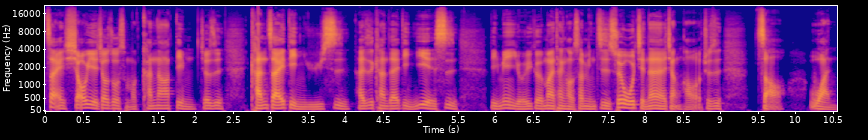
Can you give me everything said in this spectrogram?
在宵夜叫做什么坎拉店，就是坎仔顶鱼市还是坎仔顶夜市。里面有一个卖碳烤三明治，所以我简单来讲，好，就是早晚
